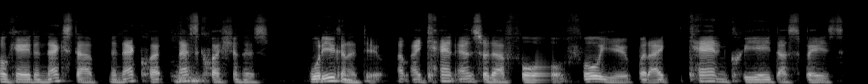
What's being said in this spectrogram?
okay the next step the next, que- next question is what are you to do? I, I can't answer that for for you but i can create that space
